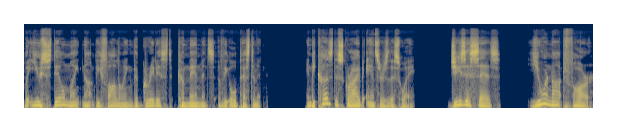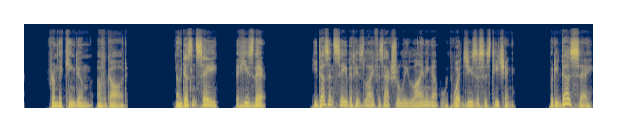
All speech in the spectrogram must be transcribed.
but you still might not be following the greatest commandments of the Old Testament. And because the scribe answers this way, Jesus says, you are not far from the kingdom of God. Now, he doesn't say that he's there. He doesn't say that his life is actually lining up with what Jesus is teaching. But he does say,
